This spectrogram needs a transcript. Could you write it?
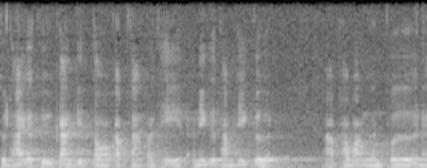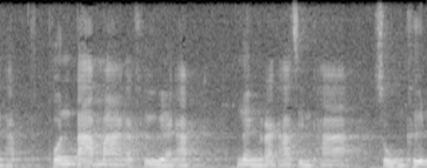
สุดท้ายก็คือการติดต่อกับต่างประเทศ อันนี้คือทำให้เกิดภาวะเงินเฟ้อนะครับ ผลตามมาก็คือนะครับ 1. ราคาสินค้าสูงขึ้น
